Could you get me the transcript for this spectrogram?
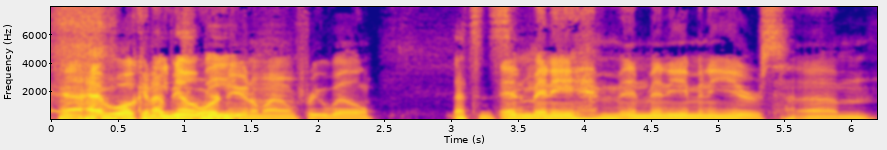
I haven't woken up before me. noon on my own free will That's insane. in many, in many, many years. Um,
